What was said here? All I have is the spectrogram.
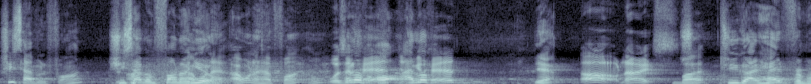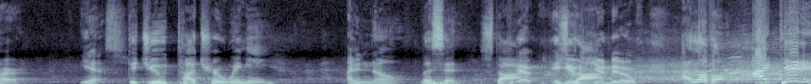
she's having fun. She's having fun on I you. Wanna, I want to have fun. Was I it head? all- Did I you get love- head? Yeah. Oh, nice. But, So you got head from her. yes. Did you touch her wingy? I didn't know. Listen, stop. Yeah, you, Stop. you knew. I love. All, I didn't.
